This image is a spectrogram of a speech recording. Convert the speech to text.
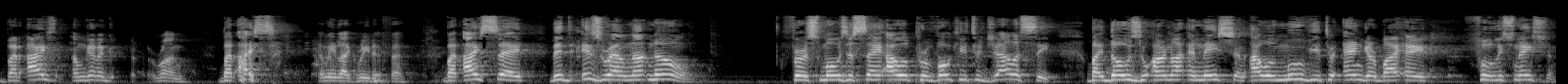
but I, I'm going to run. But I, let me like read it. But I say, did Israel not know? First Moses say, I will provoke you to jealousy by those who are not a nation. I will move you to anger by a foolish nation.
